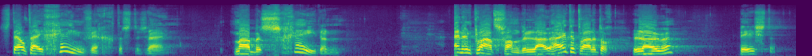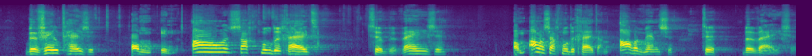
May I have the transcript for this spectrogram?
stelt hij geen vechters te zijn, maar bescheiden. En in plaats van de luiheid, het waren toch luie beesten, beveelt hij ze om in alle zachtmoedigheid te bewijzen, om alle zachtmoedigheid aan alle mensen te bewijzen.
